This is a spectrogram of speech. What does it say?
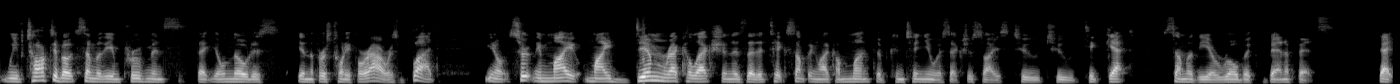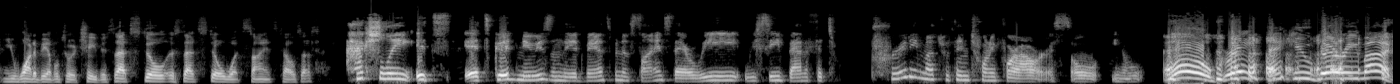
We've talked about some of the improvements that you'll notice in the first 24 hours, but you know, certainly my my dim recollection is that it takes something like a month of continuous exercise to to to get some of the aerobic benefits that you want to be able to achieve. Is that still is that still what science tells us? Actually, it's it's good news in the advancement of science there. We we see benefits pretty much within 24 hours. So, you know. Whoa, great. Thank you very much.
